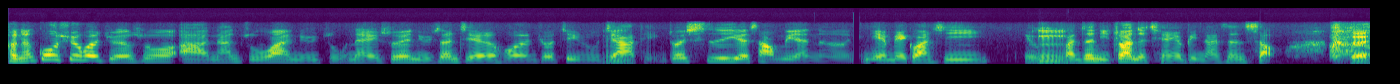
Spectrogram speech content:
可能过去会觉得说啊，男主外女主内，所以女生结了婚就进入家庭，嗯、对事业上面呢你也没关系，嗯，反正你赚的钱也比男生少，对，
